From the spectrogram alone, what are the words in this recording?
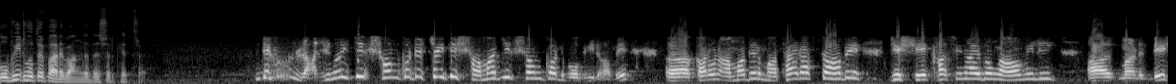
গভীর হতে পারে বাংলাদেশের ক্ষেত্রে? দেখুন, রাজনৈতিক সংকটের চাইতে সামাজিক সংকট গভীর হবে। কারণ আমাদের মাথায় রাখতে হবে যে শেখ হাসিনা এবং আওয়ামী লীগ মানে দেশ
